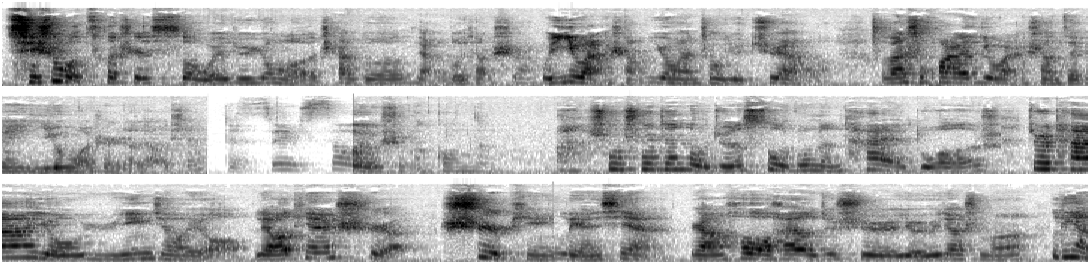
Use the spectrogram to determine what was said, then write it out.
其实我测试色我也就用了差不多两个多小时吧，我一晚上用完之后就倦了。我当时花了一晚上在跟一个陌生人聊天。对，所以 Soul 有什么功能啊？说说真的，我觉得 Soul 的功能太多了，就是它有语音交友、聊天室。视频连线，然后还有就是有一个叫什么恋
